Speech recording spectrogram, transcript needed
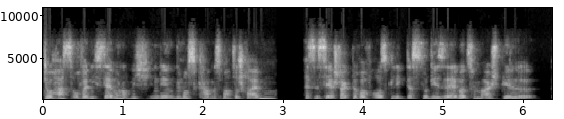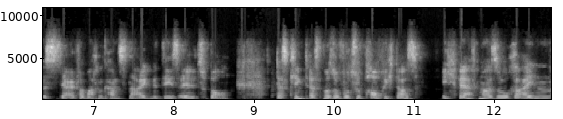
Du hast, auch wenn ich selber noch nicht in den Genuss kam, es mal zu schreiben, es ist sehr stark darauf ausgelegt, dass du dir selber zum Beispiel es sehr einfach machen kannst, eine eigene DSL zu bauen. Das klingt erstmal so, wozu brauche ich das? Ich werfe mal so rein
